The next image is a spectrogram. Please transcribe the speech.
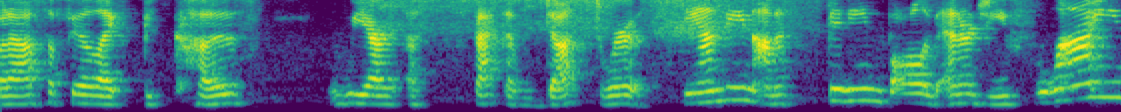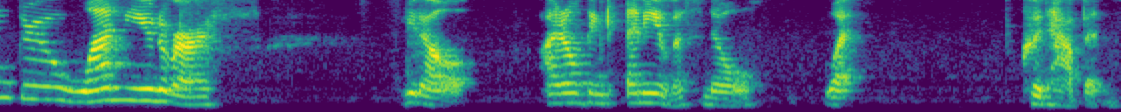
But I also feel like because we are a speck of dust, we're standing on a spinning ball of energy flying through one universe. You know, I don't think any of us know what could happen.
